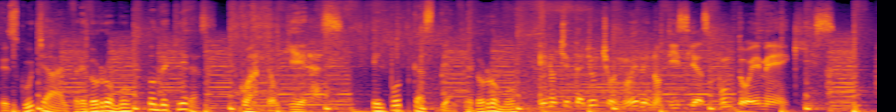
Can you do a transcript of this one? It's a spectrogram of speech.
Escucha a Alfredo Romo donde quieras, cuando quieras. El podcast de Alfredo Romo en 889noticias.mx.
